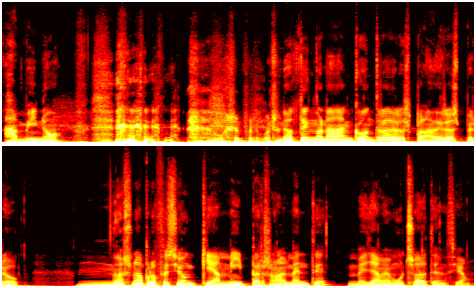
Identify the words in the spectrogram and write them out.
A mí no. No tengo nada en contra de los panaderos, pero no es una profesión que a mí personalmente me llame mucho la atención.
